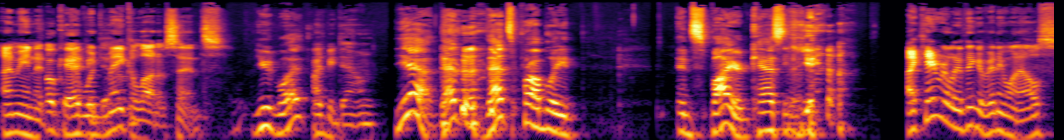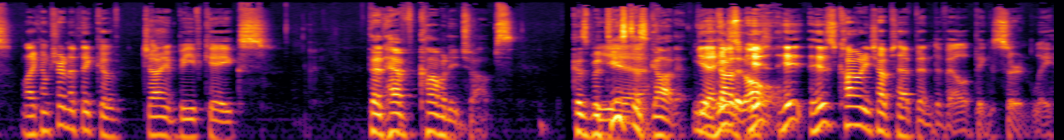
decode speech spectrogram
I mean, it, Okay, it would down. make a lot of sense. You'd what? I'd be down. Yeah, that that's probably inspired casting. yeah. I can't really think of anyone else. Like I'm trying to think of giant beefcakes. that have comedy chops. because Batista's Yeah. got it. Yeah, He's got his, it all. His, his, his comedy chops have been developing, certainly.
